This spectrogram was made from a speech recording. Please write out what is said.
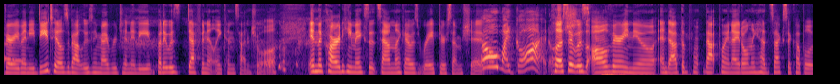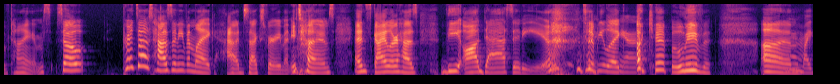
very many details about losing my virginity but it was definitely consensual. In the card he makes it sound like i was raped or some shit. Oh my god. Oh, Plus, it was all very new, and at the po- that point, I'd only had sex a couple of times. So, Princess hasn't even like had sex very many times, and Skylar has the audacity to be like, can't. "I can't believe it." Oh Um, my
